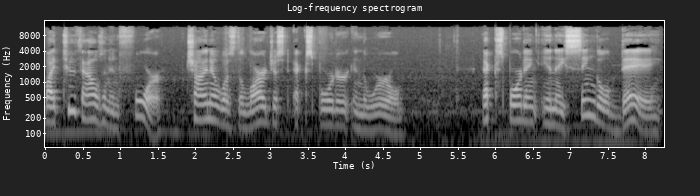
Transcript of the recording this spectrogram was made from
By 2004, China was the largest exporter in the world. exporting in a single day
